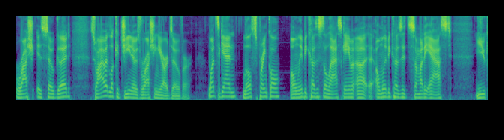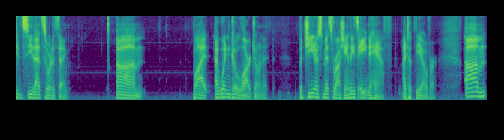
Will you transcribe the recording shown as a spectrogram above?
rush is so good. So I would look at Geno's rushing yards over. Once again, little sprinkle, only because it's the last game, uh, only because it's somebody asked you can see that sort of thing. Um, but I wouldn't go large on it. But Geno Smith's rushing, I think it's eight and a half. I took the over. Um,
